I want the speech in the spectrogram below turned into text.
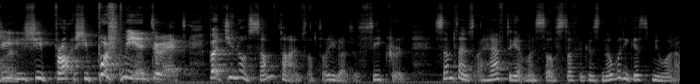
She she pro- she pushed me into it. But you know, sometimes I'll tell you guys a secret. Sometimes I have to get myself stuff because nobody gets me what I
